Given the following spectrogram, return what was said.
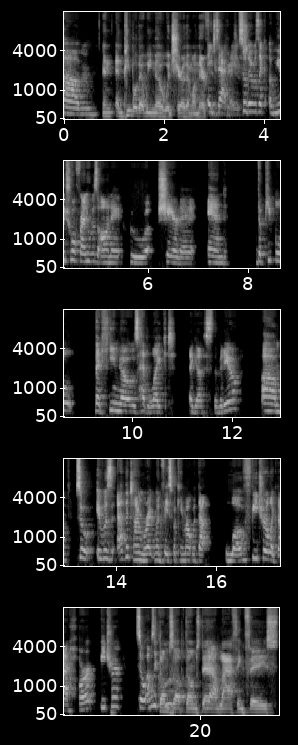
um And and people that we know would share them on their Facebook exactly pages. so there was like a mutual friend who was on it who shared it and the people that he knows had liked i guess the video um so it was at the time right when facebook came out with that love feature like that heart feature so i was like thumbs up, thumbs down, Yeah. laughing face.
